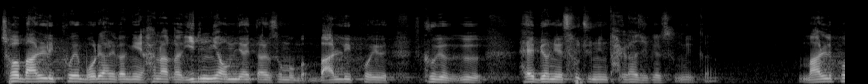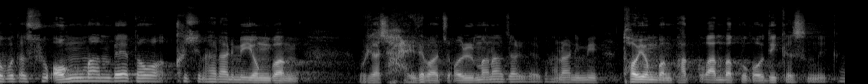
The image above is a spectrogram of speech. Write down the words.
저 말리포의 모래알강이 하나가 있냐 없냐에 따라서 뭐 말리포의 그, 그 해변의 수준이 달라지겠습니까? 말리포보다 수 억만 배 더 크신 하나님의 영광 우리가 잘 돼봤죠. 얼마나 잘 되고 하나님이 더 영광 받고 안 받고가 어디 있겠습니까?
